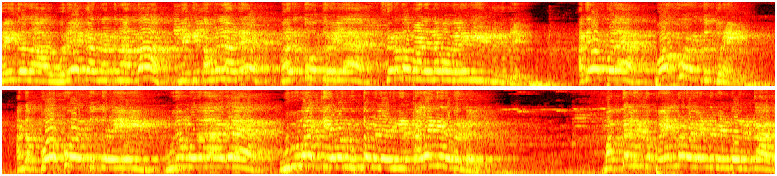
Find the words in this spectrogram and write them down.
செய்ததா ஒரே காரணத்தினால தான் இன்னைக்கு தமிழ்நாடு மருத்துவத்துறையில சிறந்த மாநிலமா விளங்கிட்டு இருக்குது அதே போல போக்குவரத்து துறை. அந்த போக்குவரத்து துறையை முதன் முதலாக உருவாக்கியவர் முத்தமிழறிஞர் கலைஞர் அவர்கள். மக்களுக்கு பயன்பட வேண்டும் என்பதற்காக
